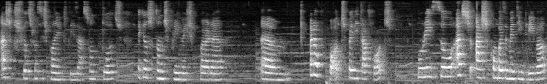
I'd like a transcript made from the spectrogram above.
acho que os filtros que vocês podem utilizar são todos aqueles que estão disponíveis para um, para fotos, para editar fotos. Por isso, acho, acho completamente incrível,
